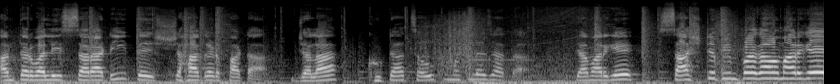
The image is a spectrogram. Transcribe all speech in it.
अंतरवाली सराटी ते शहागड फाटा ज्याला खुटा चौक म्हटलं जातं. त्या मार्गे साष्ट पिंपळगाव मार्गे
